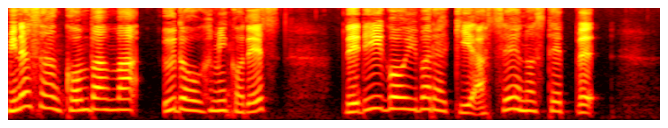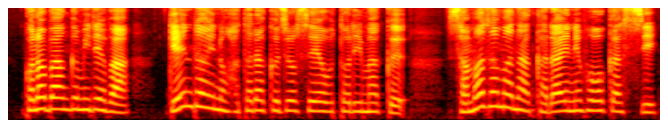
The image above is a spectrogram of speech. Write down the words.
皆さんこんばんは有働文子です。レディーゴー茨城明日へのステップ。この番組では現代の働く女性を取り巻くさまざまな課題にフォーカスし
